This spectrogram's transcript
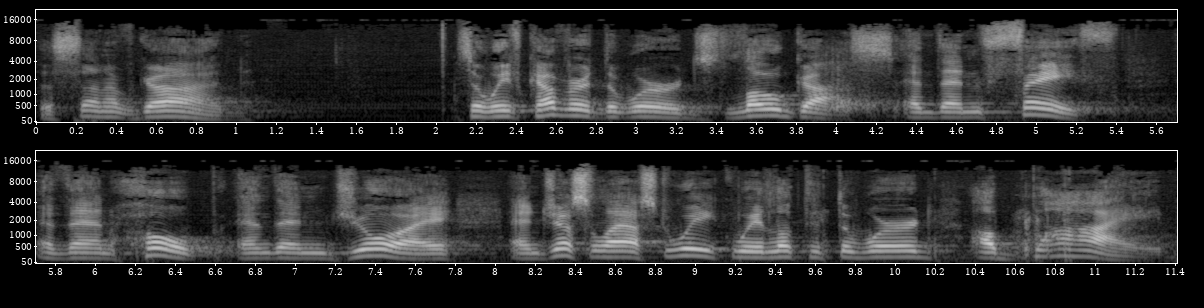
the Son of God. So we've covered the words logos, and then faith, and then hope, and then joy. And just last week, we looked at the word abide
